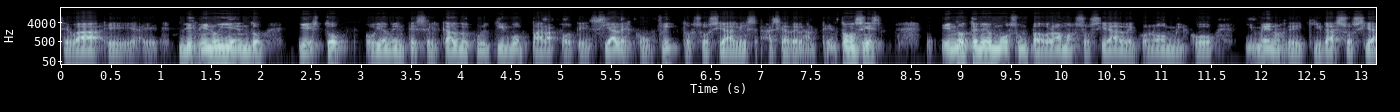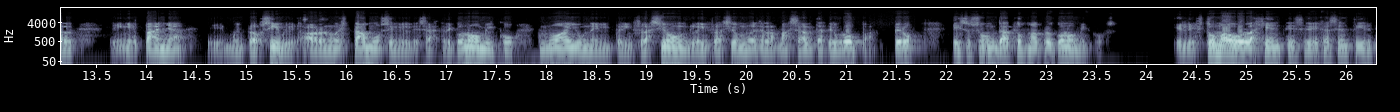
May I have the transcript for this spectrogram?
se va eh, eh, disminuyendo y esto, obviamente, es el caldo de cultivo para potenciales conflictos sociales hacia adelante. Entonces, eh, no tenemos un panorama social, económico y menos de equidad social en España muy plausible. Ahora no estamos en el desastre económico, no hay una hiperinflación, la inflación no es de las más altas de Europa, pero esos son datos macroeconómicos. El estómago de la gente se deja sentir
